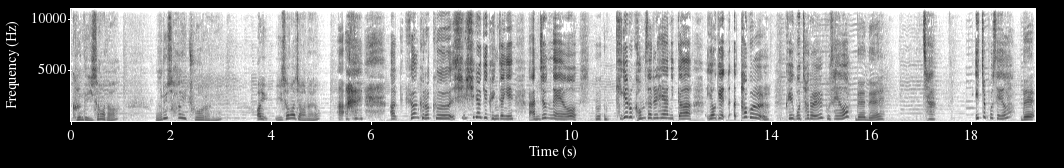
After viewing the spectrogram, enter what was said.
그런데 이상하다. 우리 사이 조화라니? 아니, 이상하지 않아요? 아, 아, 그건 그렇고 시, 시력이 굉장히 안 좋네요. 음, 기계로 검사를 해야 하니까 여기 턱을 괴고 저를 보세요. 네네. 자, 이쪽 보세요. 네.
